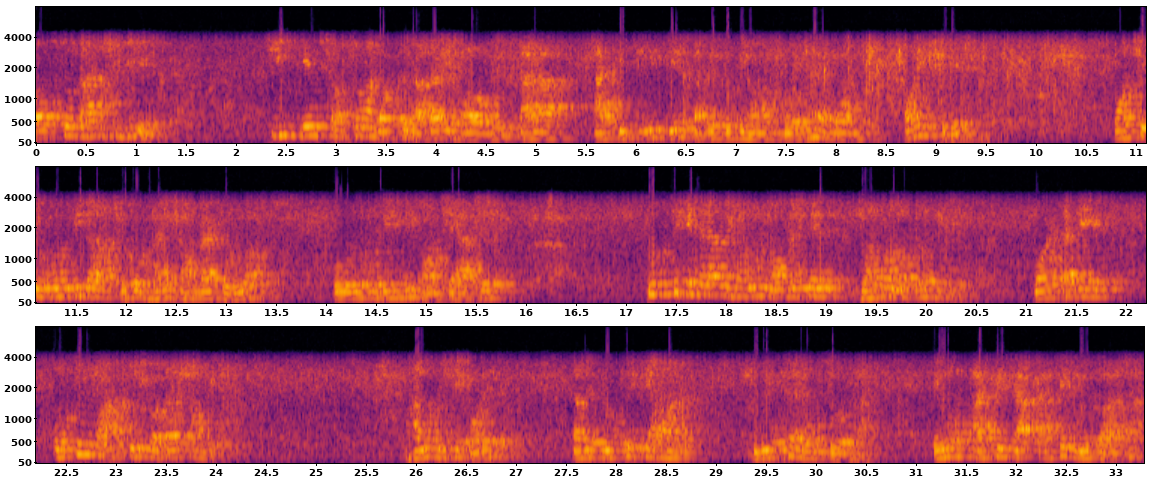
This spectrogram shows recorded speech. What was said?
রক্তদান শিবিরে। চিফ গেস্ট সবসময় রক্তদাতারাই হওয়া উচিত। তারা আজকে চিফ তাদের প্রতি আমার শ্রদ্ধা এবং অনেক শুভেচ্ছা। মঞ্চে উপস্থিত আমার ছোট ভাই সম্রাট বড়ুয়া পৌর প্রতিনিধি মঞ্চে আছে। প্রত্যেকে যারা তৃণমূল কংগ্রেসের জন্মলগ্ন থেকে দলটাকে অত্যন্ত আন্তরিকতার সঙ্গে ভালোবেসে করে, তাদের প্রত্যেককে আমার শুভেচ্ছা এবং শ্রদ্ধা। এবং আজকে যা কাছে মূলত আসা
